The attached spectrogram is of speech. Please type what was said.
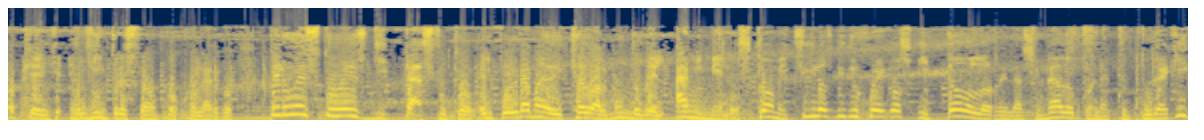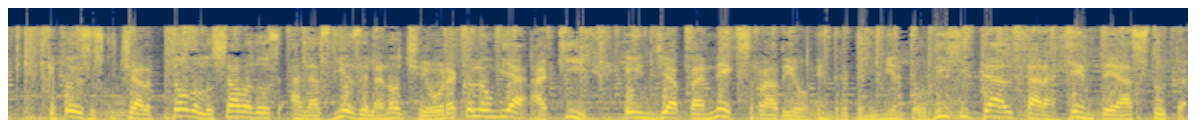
Ok, el intro está un poco largo, pero esto es Geektástico, el programa dedicado al mundo del anime, los cómics y los videojuegos y todo lo relacionado con la cultura geek, que puedes escuchar todos los sábados a las 10 de la noche hora Colombia, aquí en Japanex Radio, entretenimiento digital para gente astuta.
